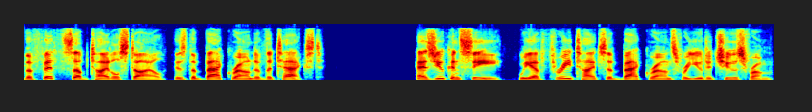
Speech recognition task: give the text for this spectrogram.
The fifth subtitle style is the background of the text. As you can see, we have three types of backgrounds for you to choose from.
